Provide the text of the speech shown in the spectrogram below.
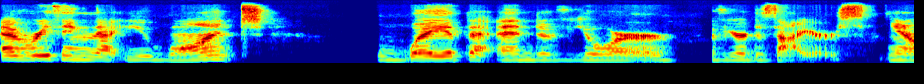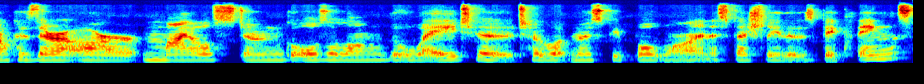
everything that you want way at the end of your of your desires you know because there are milestone goals along the way to to what most people want especially those big things.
